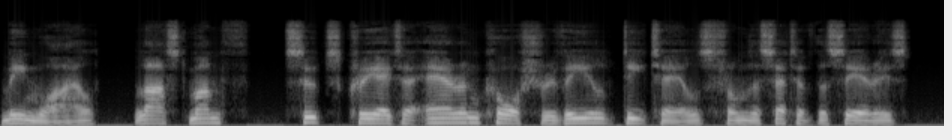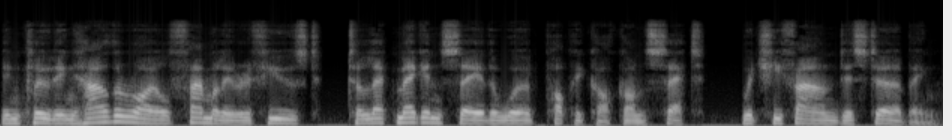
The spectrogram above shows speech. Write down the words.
Meanwhile, last month, Suits creator Aaron Korsh revealed details from the set of the series, including how the royal family refused to let Meghan say the word poppycock on set, which he found disturbing.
